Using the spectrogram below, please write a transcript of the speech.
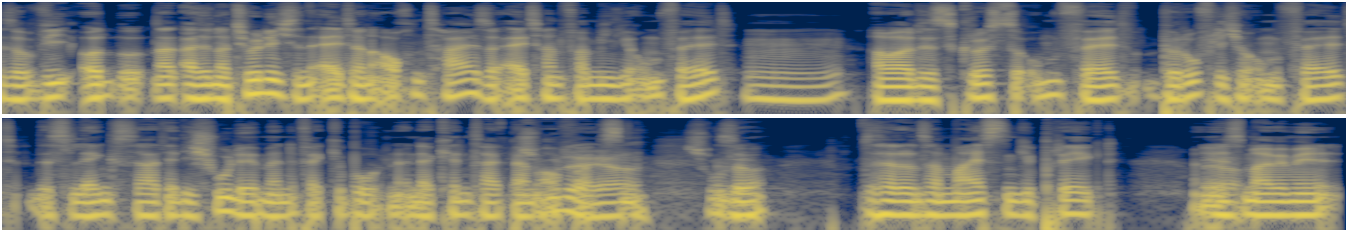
Also wie, also natürlich sind Eltern auch ein Teil, so Eltern, Familie, Umfeld. Mhm. Aber das größte Umfeld, berufliche Umfeld, das längste hat ja die Schule im Endeffekt geboten in der Kindheit beim Schule, Aufwachsen. ja. Schule. So, das hat uns am meisten geprägt. Und Ja. jedes Mal, wenn wir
